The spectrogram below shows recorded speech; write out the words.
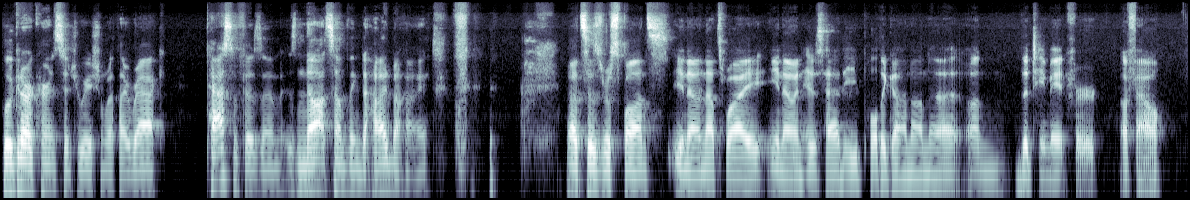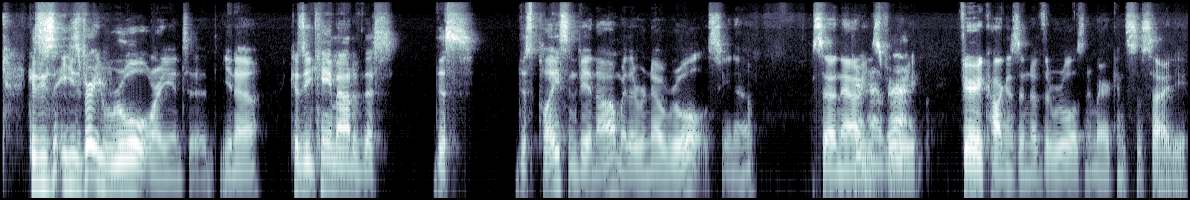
"Look at our current situation with Iraq. Pacifism is not something to hide behind." that's his response, you know, and that's why you know in his head he pulled a gun on uh, on the teammate for a foul because he's he's very rule oriented, you know, because he came out of this this this place in Vietnam where there were no rules, you know, so now Can't he's very that. very cognizant of the rules in American society.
